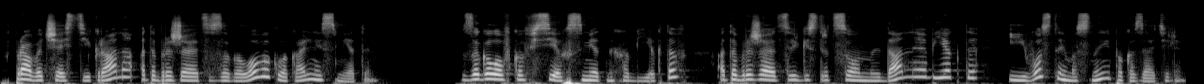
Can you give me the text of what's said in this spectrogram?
в правой части экрана отображается заголовок локальной сметы. В заголовках всех сметных объектов отображаются регистрационные данные объекта и его стоимостные показатели.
